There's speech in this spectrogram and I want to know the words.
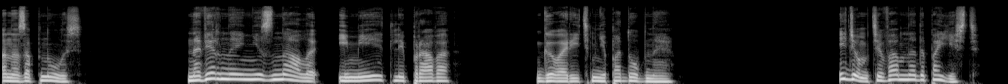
Она запнулась. Наверное, не знала, имеет ли право говорить мне подобное. «Идемте, вам надо поесть».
